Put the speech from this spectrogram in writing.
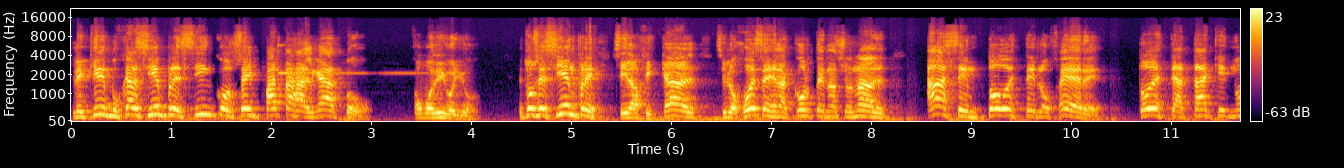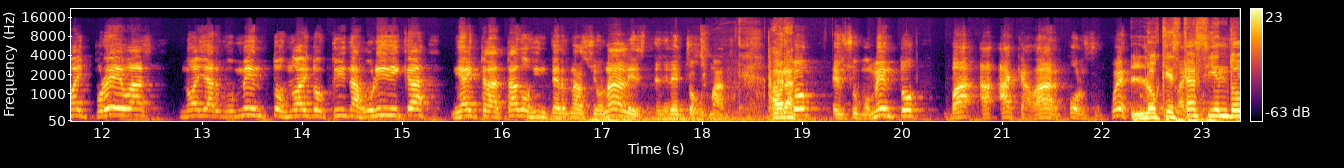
Le quieren buscar siempre cinco o seis patas al gato, como digo yo. Entonces siempre, si la fiscal, si los jueces de la Corte Nacional hacen todo este lofere, todo este ataque, no hay pruebas, no hay argumentos, no hay doctrina jurídica, ni hay tratados internacionales de derechos humanos. Ahora, Esto, en su momento, va a acabar, por supuesto. Lo que está haciendo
